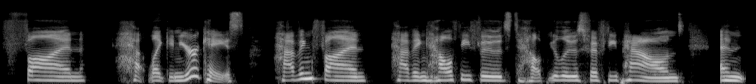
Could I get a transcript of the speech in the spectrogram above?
fun like in your case having fun, having healthy foods to help you lose 50 pounds. And,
